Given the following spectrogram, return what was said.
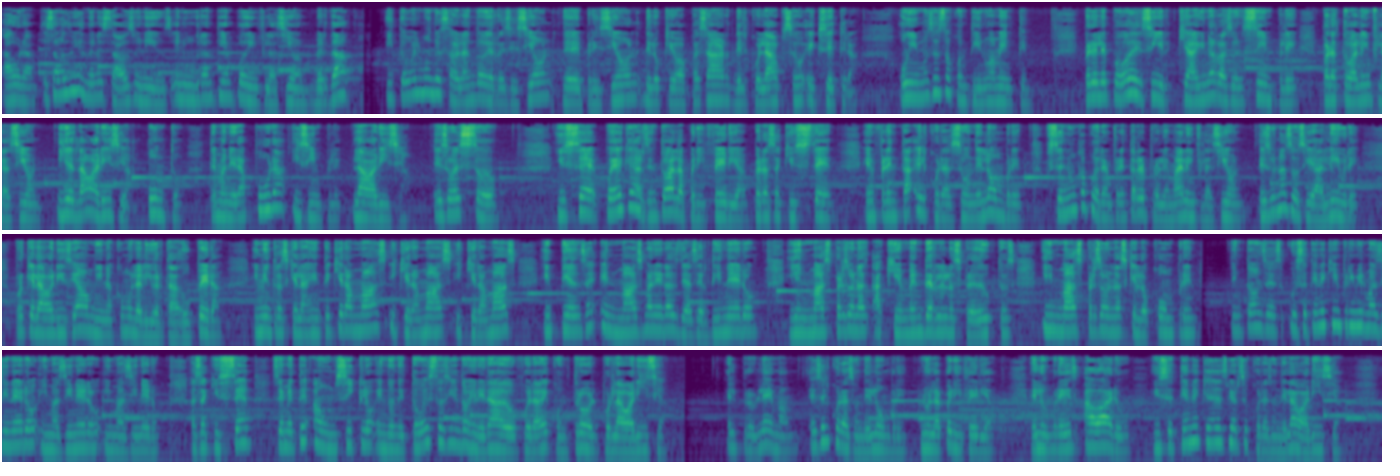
Ahora, estamos viviendo en Estados Unidos en un gran tiempo de inflación, ¿verdad? Y todo el mundo está hablando de recesión, de depresión, de lo que va a pasar, del colapso, etc. Oímos esto continuamente. Pero le puedo decir que hay una razón simple para toda la inflación y es la avaricia, punto, de manera pura y simple, la avaricia. Eso es todo. Y usted puede quedarse en toda la periferia, pero hasta que usted enfrenta el corazón del hombre, usted nunca podrá enfrentar el problema de la inflación. Es una sociedad libre, porque la avaricia domina como la libertad opera, y mientras que la gente quiera más y quiera más y quiera más y piense en más maneras de hacer dinero y en más personas a quien venderle los productos y más personas que lo compren, entonces, usted tiene que imprimir más dinero y más dinero y más dinero, hasta que usted se mete a un ciclo en donde todo está siendo generado fuera de control por la avaricia. El problema es el corazón del hombre, no la periferia. El hombre es avaro y usted tiene que desviar su corazón de la avaricia.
